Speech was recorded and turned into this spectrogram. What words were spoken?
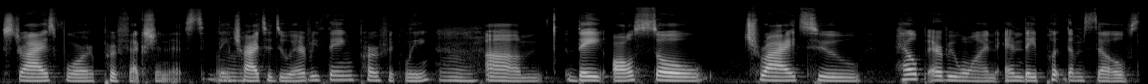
strives for perfectionist. They mm. try to do everything perfectly. Mm. Um, they also try to help everyone and they put themselves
